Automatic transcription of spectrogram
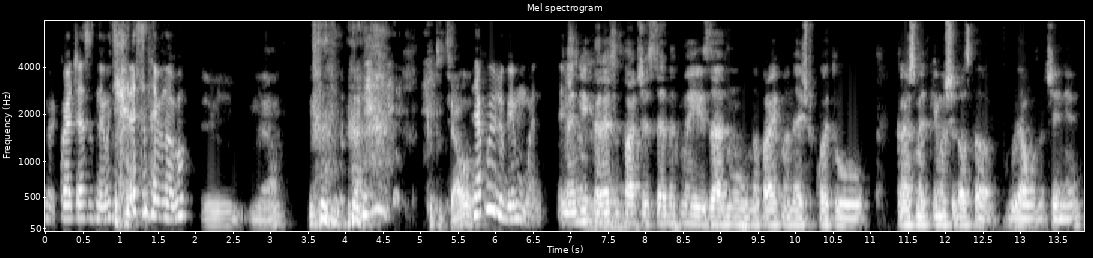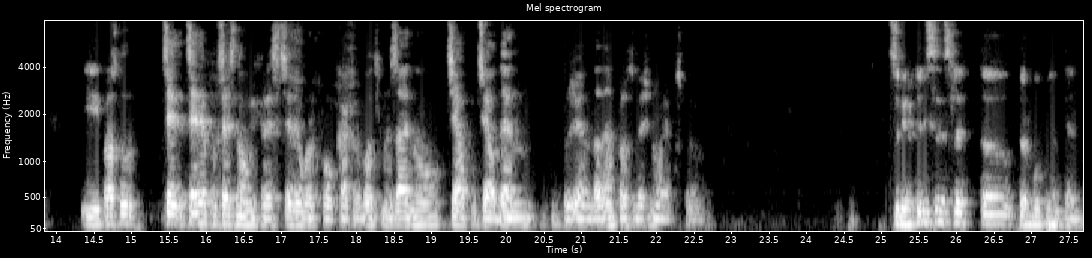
Добре, Коя част от него ти хареса най-много? Еми, не. Като цяло. Някой любим момент. Мен ми хареса това, че седнахме и заедно направихме нещо, което в крайна сметка имаше доста голямо значение. И просто цел- целият процес много ми хареса, целият workflow, как работихме заедно цял по цял ден, в продължение на ден, просто беше много яко според мен. Събирате ли се след а, работния ден?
